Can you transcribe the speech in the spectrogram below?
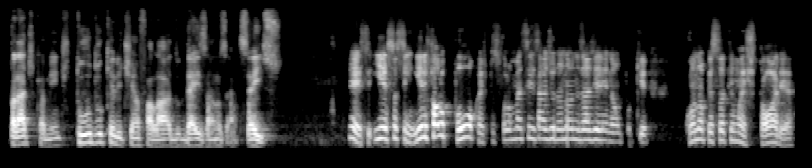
praticamente tudo que ele tinha falado 10 anos antes. É isso. Esse, e isso assim, e ele falou pouco, as pessoas falaram, mas você exagerou, não, não exagerei não, porque quando a pessoa tem uma história,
